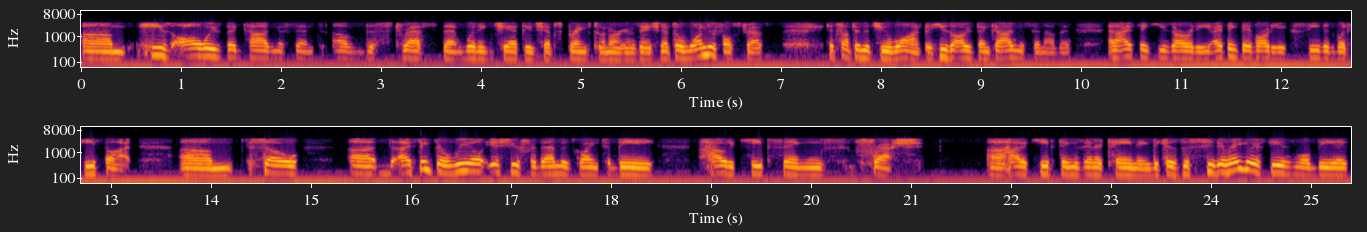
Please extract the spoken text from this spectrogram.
Um, he's always been cognizant of the stress that winning championships brings to an organization. It's a wonderful stress. It's something that you want, but he's always been cognizant of it. And I think he's already, I think they've already exceeded what he thought. Um, so uh, I think the real issue for them is going to be how to keep things fresh. Uh, how to keep things entertaining because the the regular season will be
